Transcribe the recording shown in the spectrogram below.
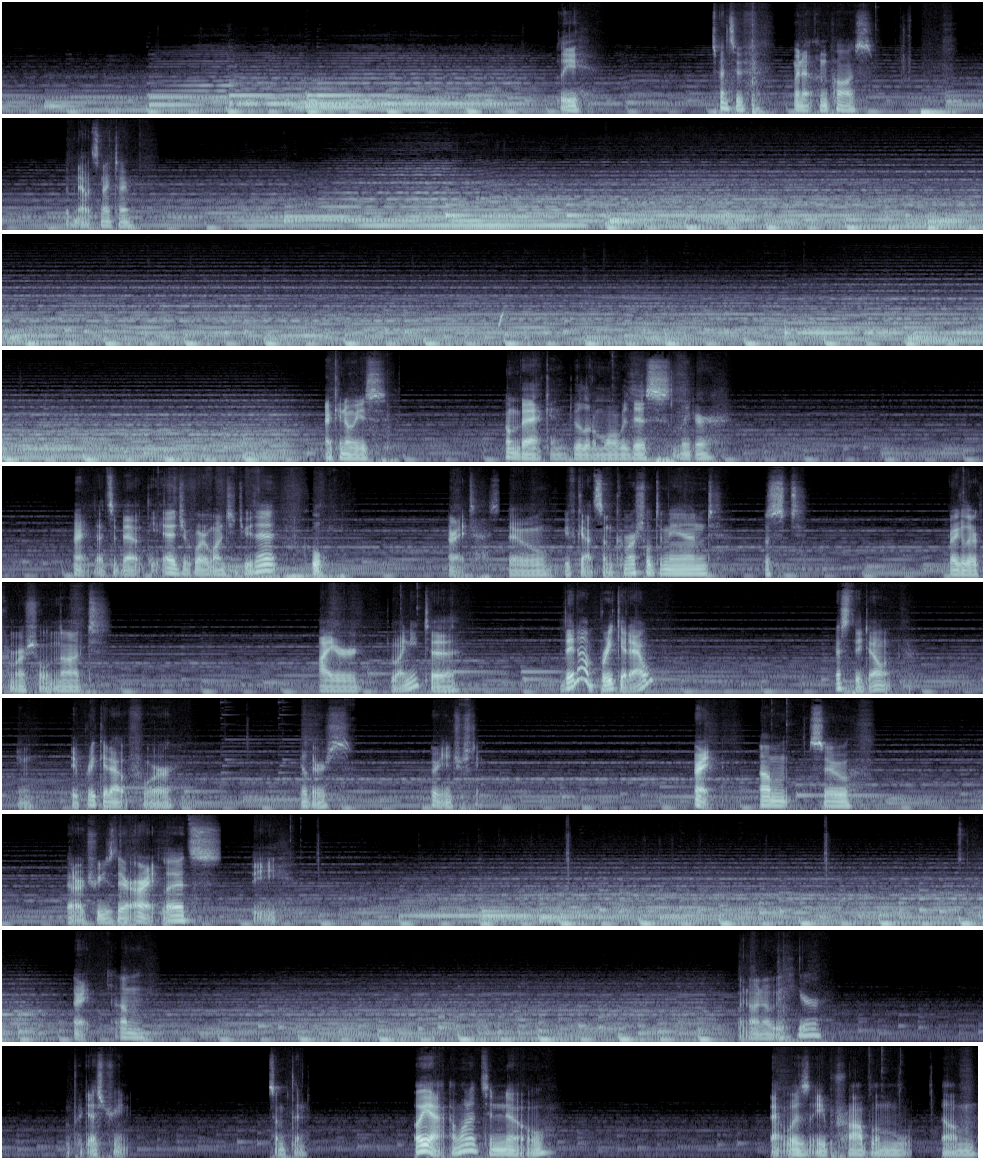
Really expensive. Gonna unpause. But now it's nighttime. I can always come back and do a little more with this later. Alright, that's about the edge of where I wanted to do that. Cool. Alright, so we've got some commercial demand. Just regular commercial, not higher. Do I need to... Did they not break it out? I guess they don't. They break it out for the others. Very interesting. Alright, um, so Got our trees there. All right, let's see. All right. Um. Going on over here. A pedestrian. Something. Oh yeah, I wanted to know. That was a problem with, um.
